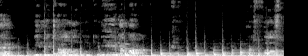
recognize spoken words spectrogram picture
Hè? Niet met je handen op je knieën, dat mag. Dat is vals als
